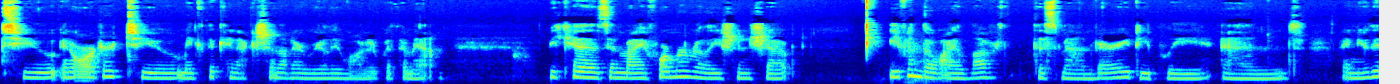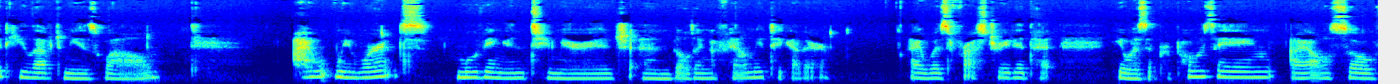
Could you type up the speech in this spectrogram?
to in order to make the connection that I really wanted with a man. Because in my former relationship, even though I loved this man very deeply and I knew that he loved me as well, I, we weren't moving into marriage and building a family together. I was frustrated that he wasn't proposing. I also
